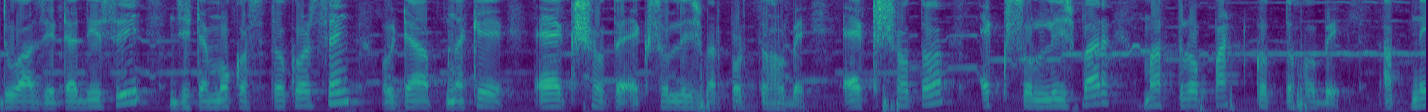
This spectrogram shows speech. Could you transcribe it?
দোয়া যেটা দিছি, যেটা মুখস্থ করছেন, ওইটা আপনাকে একশত একচল্লিশ বার পড়তে হবে। একশত একচল্লিশ বার মাত্র পাঠ করতে হবে। আপনি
